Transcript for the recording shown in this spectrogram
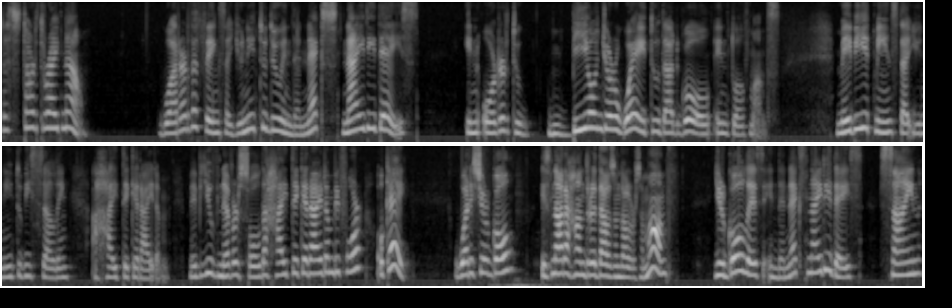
let's start right now. What are the things that you need to do in the next 90 days in order to be on your way to that goal in 12 months. Maybe it means that you need to be selling a high ticket item. Maybe you've never sold a high ticket item before. Okay, what is your goal? It's not $100,000 a month. Your goal is in the next 90 days, sign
